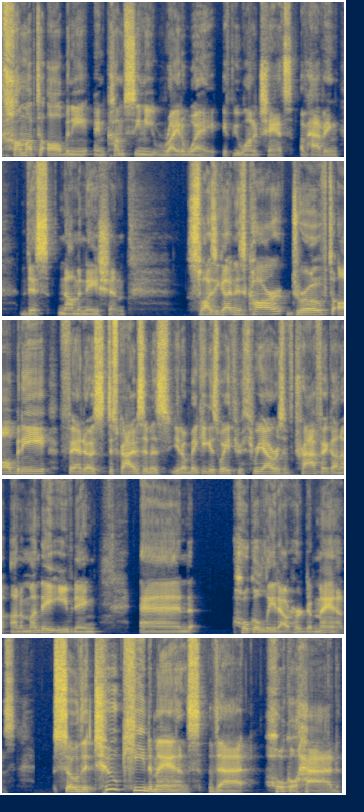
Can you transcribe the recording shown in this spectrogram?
come up to Albany and come see me right away if you want a chance of having this nomination. Suozzi got in his car, drove to Albany. Fandos describes him as, you know, making his way through three hours of traffic on a, on a Monday evening. And Hochul laid out her demands. So the two key demands that Hochul had,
